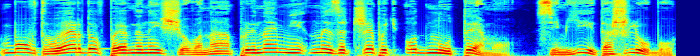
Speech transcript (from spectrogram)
був твердо впевнений, що вона принаймні не зачепить одну тему сім'ї та шлюбу.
